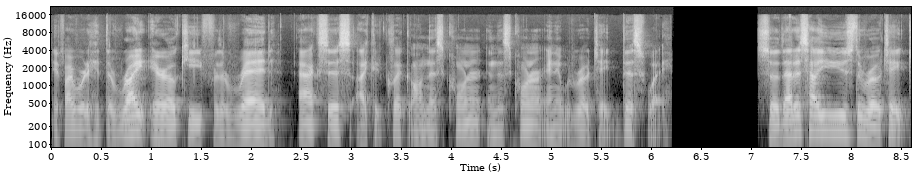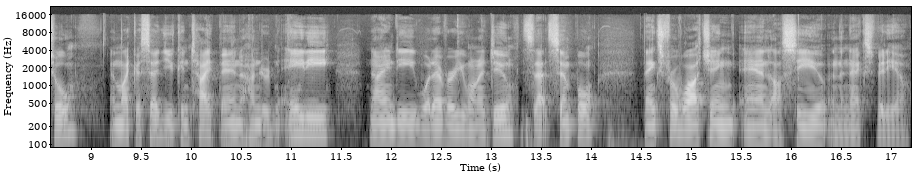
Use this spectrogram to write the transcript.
if I were to hit the right arrow key for the red axis, I could click on this corner and this corner and it would rotate this way. So that is how you use the rotate tool. And like I said, you can type in 180, 90, whatever you want to do. It's that simple. Thanks for watching and I'll see you in the next video.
